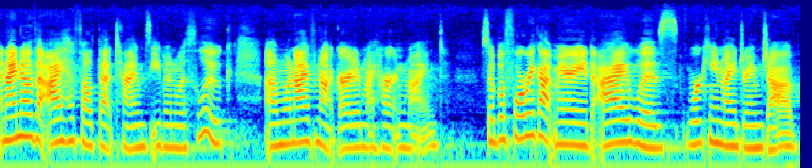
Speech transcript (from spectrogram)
And I know that I have felt that times, even with Luke, um, when I've not guarded my heart and mind. So before we got married, I was working my dream job.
